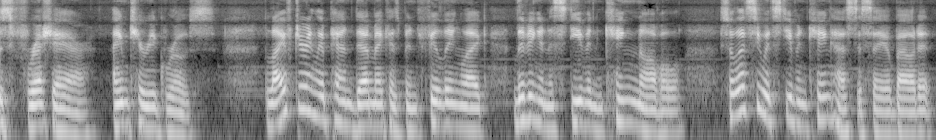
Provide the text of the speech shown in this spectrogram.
is Fresh Air. I'm Terry Gross. Life during the pandemic has been feeling like living in a Stephen King novel. So let's see what Stephen King has to say about it.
